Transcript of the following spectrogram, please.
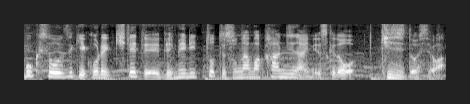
僕正直これ着ててデメリットってそんなま感じないんですけど生地としては。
